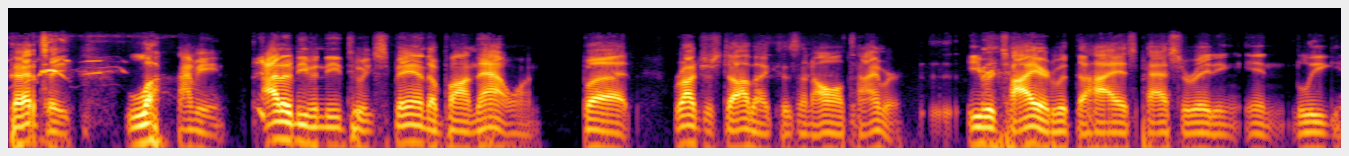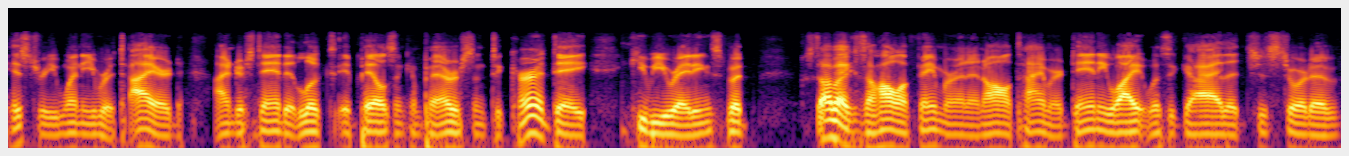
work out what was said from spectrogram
That's a, I mean, I don't even need to expand upon that one. But Roger Staubach is an all timer. He retired with the highest passer rating in league history when he retired. I understand it looks it pales in comparison to current day QB ratings, but Staubach is a Hall of Famer and an all timer. Danny White was a guy that just sort of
